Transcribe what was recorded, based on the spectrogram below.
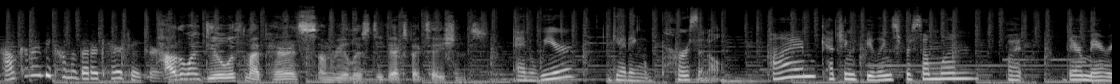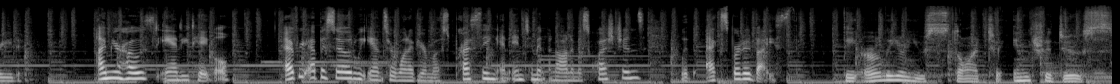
How can I become a better caretaker? How do I deal with my parents' unrealistic expectations? And we're getting personal. I'm catching feelings for someone, but they're married. I'm your host, Andy Tagle. Every episode, we answer one of your most pressing and intimate anonymous questions with expert advice. The earlier you start to introduce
